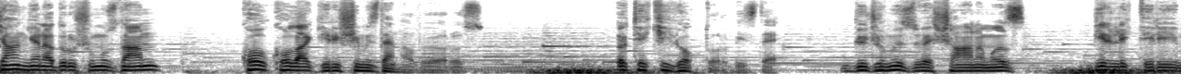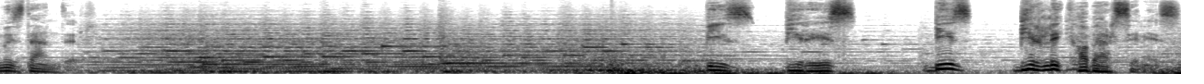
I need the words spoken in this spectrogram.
yan yana duruşumuzdan, kol kola girişimizden alıyoruz. Öteki yoktur bizde. Gücümüz ve şanımız birlikteliğimizdendir. Biz biriz, biz birlik haberseniz.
